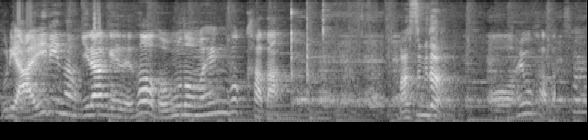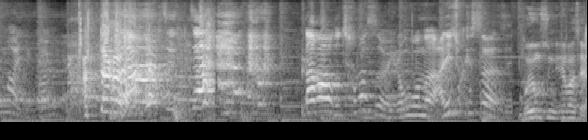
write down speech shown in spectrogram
우리 아이린하고 일하게 돼서 너무너무 행복하다. 맞습니다. 어 행복하다. 설마 이걸? 아따가 나가도 참았어요. 이런 거는 아닌 척 했어야지. 모영수님 해보세요.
